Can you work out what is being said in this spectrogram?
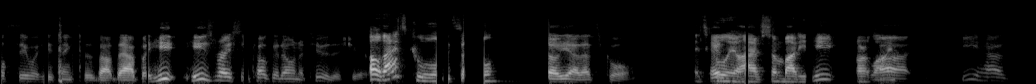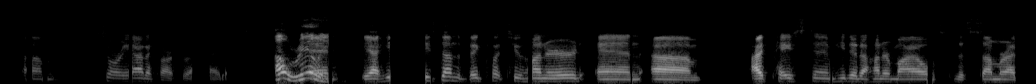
we'll see what he thinks about that. But he he's racing Cocodona too this year. Oh, that's cool. So, so yeah, that's cool. It's cool. You'll have somebody he start line. Uh, he has um, psoriatic arthritis. Oh, really? And, yeah, he, he's done the Bigfoot 200, and um, I paced him. He did 100 miles this summer. I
